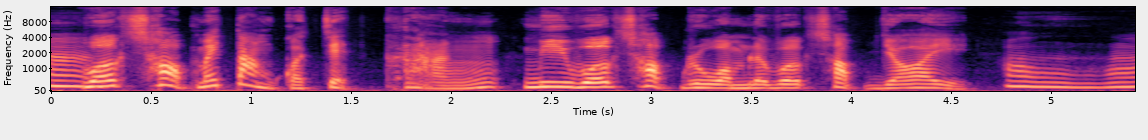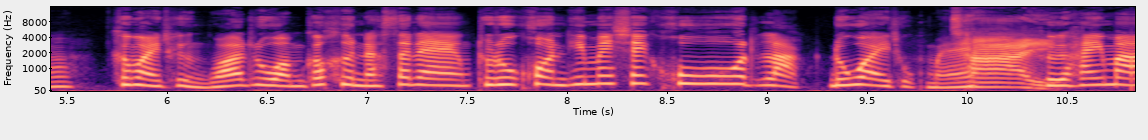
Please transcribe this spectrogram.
อืมเวิร์กช็อปไม่ต่ำกว่าเจ็ดครั้ง มีเวิร์กช็อปรวมและเวิร์กช็อปย่อย อ๋อ คือหมายถึงว่ารวมก็คือนักแสดงทุกๆคนที่ไม่ใช่คู่หลักด้วยถูกไหมใช่ คือให้มา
